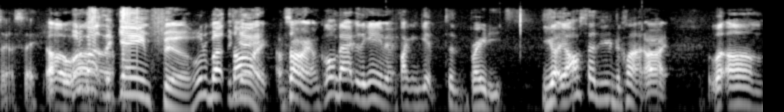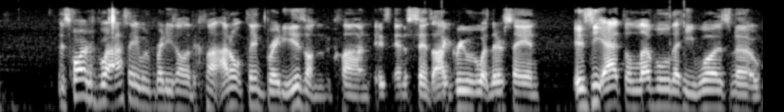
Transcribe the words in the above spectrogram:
was I gonna say? Oh, what uh, about the game, Phil? What about the sorry, game? I'm sorry. I'm going back to the game if I can get to Brady. You, y'all said you declined. All right. Well, um, as far as what I say when Brady's on the decline, I don't think Brady is on the decline. Is in a sense, I agree with what they're saying. Is he at the level that he was? No.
